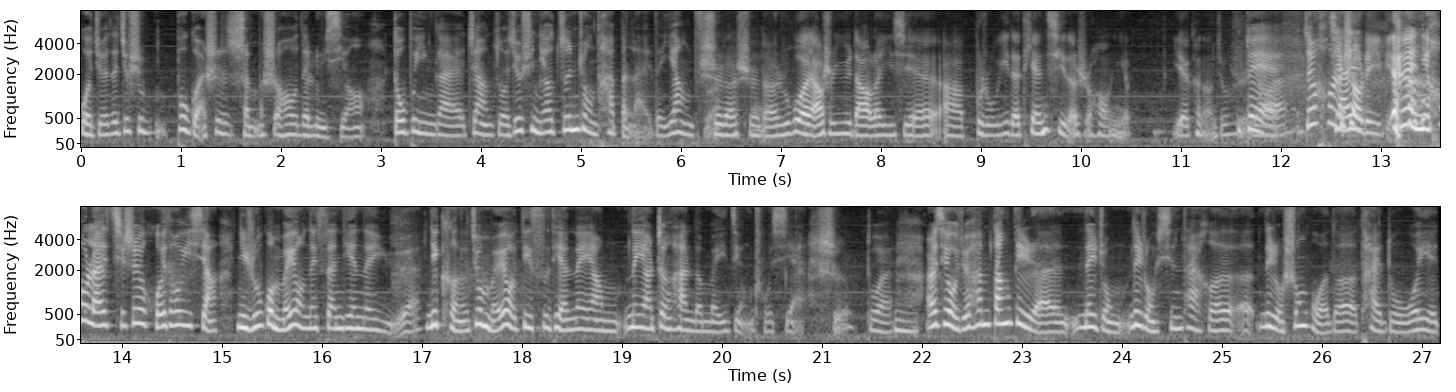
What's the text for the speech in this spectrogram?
我觉得就是不管是什么时候的旅行，都不应该这样做，就是你要尊重它本来的样子。是的，是的。如果要是遇到了一些啊、不如意的天气的时候，你也也可能就是对，就是后接来受这一点。对你后来其实回头一想，你如果没有那三天的雨，你可能就没有第四天那样那样震撼的美景出现。是，对，嗯，而且我觉得他们当地人那种那种心态和呃那种生活的态度，我也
